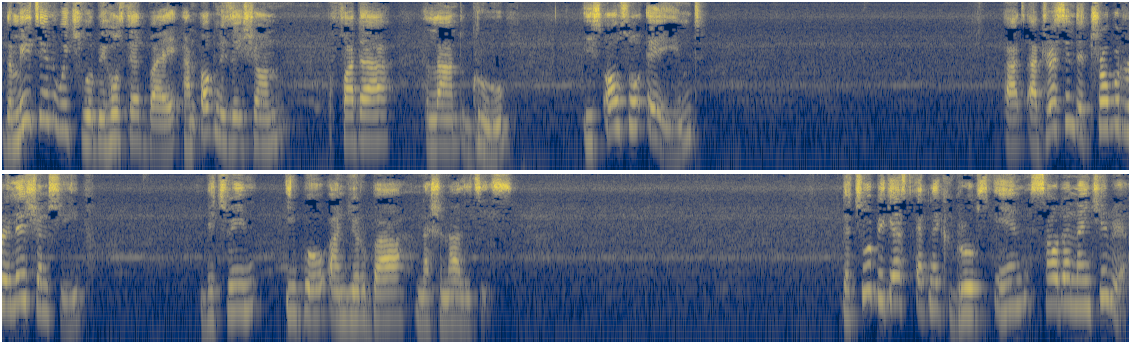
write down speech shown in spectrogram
The meeting, which will be hosted by an organization, Fatherland Group, is also aimed at addressing the troubled relationship between Igbo and Yoruba nationalities. The two biggest ethnic groups in southern Nigeria.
